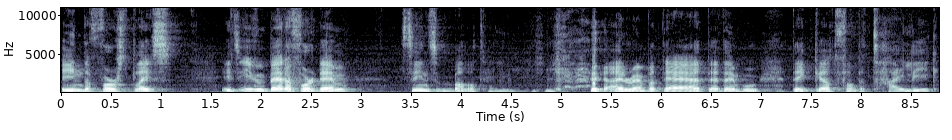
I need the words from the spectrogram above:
in the first place. It's even better for them since Balotelli. I remember that, that um, who they got from the Thai league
